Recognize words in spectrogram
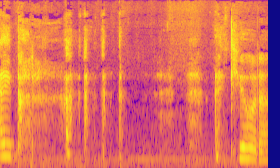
hype. Kia ora.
